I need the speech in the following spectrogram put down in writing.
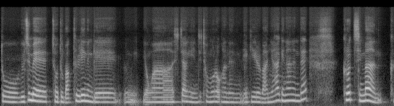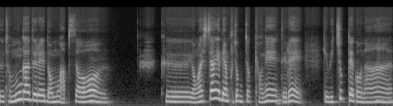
또 요즘에 저도 막 들리는 게 음, 영화 시장이 이제 저물어가는 얘기를 많이 하긴 하는데 그렇지만 그 전문가들의 너무 앞선 그 영화 시장에 대한 부정적 견해들에 이렇게 위축되거나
